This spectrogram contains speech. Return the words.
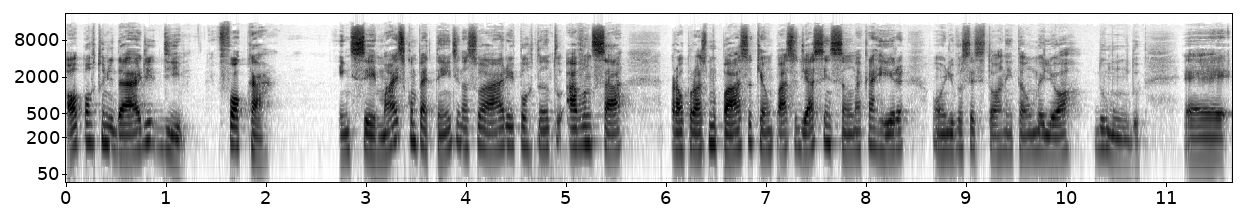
oportunidade de focar em ser mais competente na sua área e, portanto, avançar para o próximo passo, que é um passo de ascensão na carreira, onde você se torna então o melhor do mundo. É,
